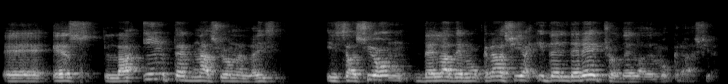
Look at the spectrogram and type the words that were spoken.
eh, es la internacionalización de la democracia y del derecho de la democracia.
